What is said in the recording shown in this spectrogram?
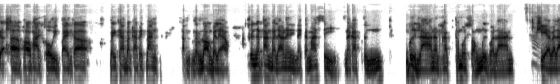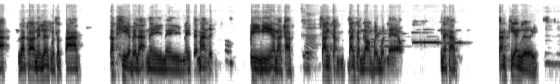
ก็เอ่อพอผ่านโควิดไปก็แบงก์ชาติบังคับไปตั้งสำสำรองไปแล้ว ซึ่งก็ตั้งไปแล้วในในไตรมาสสี่นะครับ ถึงหมื่นล้านนะครับ ทั้งหมดสองหมื่นกว่าล้านค่ะเคลียร์ไปแล้วแล้วก็ในเรื่องของสตาร์ก็เคลียร์ไปแล้วในในในไตรมาสหนึ่ง ปีนี้นะครับค่ะตั้งจำตั้งสำรองไปหมดแล้วนะครับ ตั้งเกลี้ยงเลยอือฮึ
